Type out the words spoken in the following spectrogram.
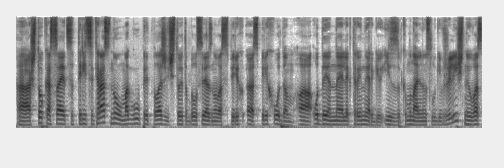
А, что касается 30 раз, ну, могу предположить, что это было связано у вас с, перех э, с переходом а, ОДН на электроэнергию из коммунальной услуги в жилищную. У вас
